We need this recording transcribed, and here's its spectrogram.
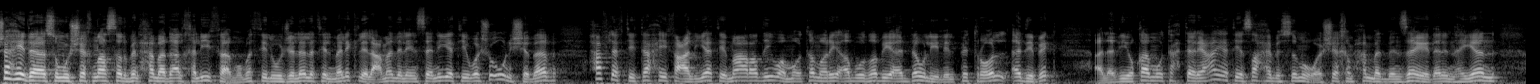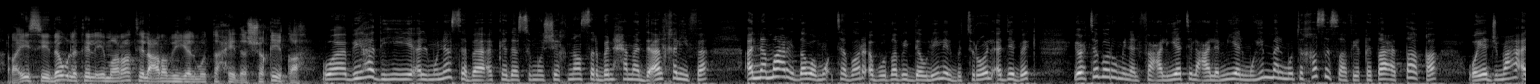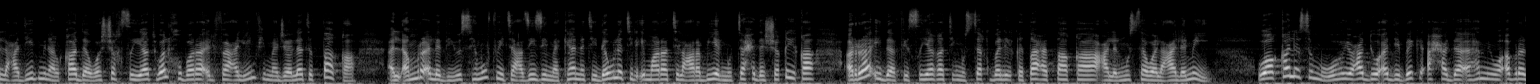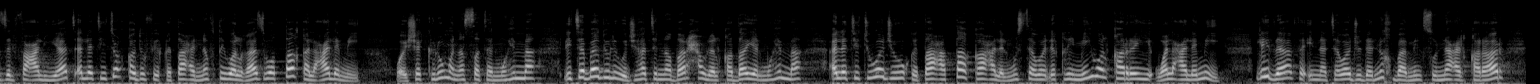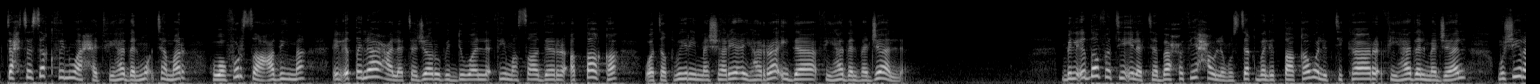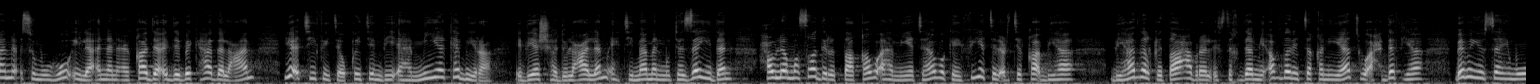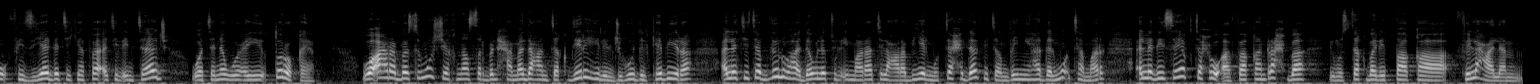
شهد سمو الشيخ ناصر بن حمد الخليفة ممثل جلالة الملك للأعمال الإنسانية وشؤون الشباب حفل افتتاح فعاليات معرض ومؤتمر أبو ظبي الدولي للبترول أديبك الذي يقام تحت رعاية صاحب السمو الشيخ محمد بن زايد ال نهيان رئيس دولة الإمارات العربية المتحدة الشقيقة. وبهذه المناسبة أكد سمو الشيخ ناصر بن حمد الخليفة أن معرض ومؤتمر أبو ظبي الدولي للبترول أديبك يعتبر من الفعاليات العالمية المهمة المتخصصة في قطاع الطاقة ويجمع العديد من القادة والشخصيات والخبراء الفاعلين في مجالات الطاقة. الأمر الذي يسهم في تعزيز مكانة دولة الإمارات العربية المتحدة الشقيقة الرائدة في صياغة مستقبل قطاع الطاقة على المستوى العالمي. وقال سموه يعد أديبك أحد أهم وأبرز الفعاليات التي تعقد في قطاع النفط والغاز والطاقة العالمي ويشكل منصة مهمة لتبادل وجهات النظر حول القضايا المهمة التي تواجه قطاع الطاقة على المستوى الإقليمي والقاري والعالمي. لذا فإن تواجد النخبة من صناع القرار تحت سقف واحد في هذا المؤتمر هو فرصة عظيمة للإطلاع على تجارب الدول في مصادر الطاقة وتطوير مشاريعها الرائدة في هذا المجال. بالإضافة إلى التباحث حول مستقبل الطاقة والابتكار في هذا المجال مشيرا سموه إلى أن انعقاد أديبك هذا العام يأتي في توقيت ذي أهمية كبيرة إذ يشهد العالم اهتماما متزايدا حول مصادر الطاقة وأهميتها وكيفية الارتقاء بها. بهذا القطاع عبر الاستخدام أفضل التقنيات وأحدثها بما يساهم في زيادة كفاءة الإنتاج وتنوع طرقه. وأعرب سمو الشيخ ناصر بن حمد عن تقديره للجهود الكبيرة التي تبذلها دولة الإمارات العربية المتحدة في تنظيم هذا المؤتمر الذي سيفتح آفاقا رحبة لمستقبل الطاقة في العالم.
